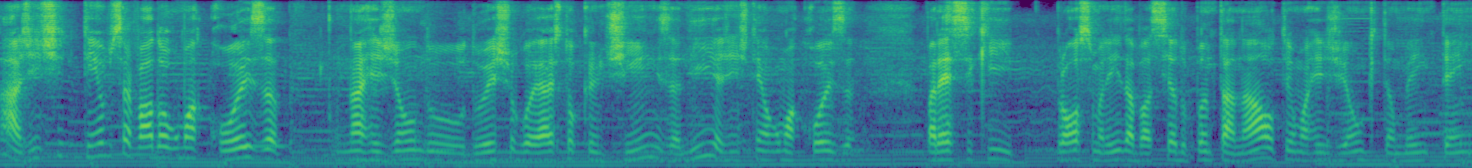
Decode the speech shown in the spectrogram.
Ah, a gente tem observado alguma coisa na região do, do eixo Goiás-Tocantins ali, a gente tem alguma coisa, parece que próximo ali da bacia do Pantanal tem uma região que também tem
